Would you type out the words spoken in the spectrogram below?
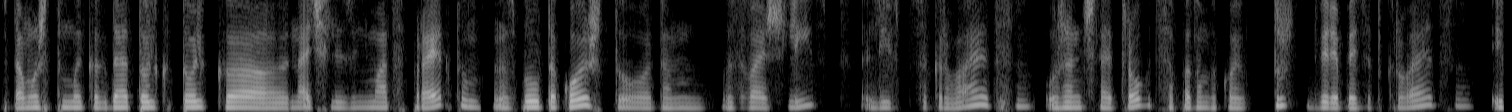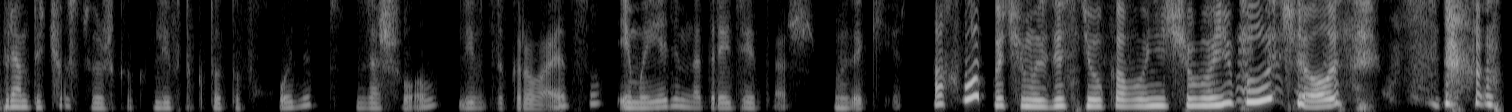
Потому что мы, когда только-только начали заниматься проектом, у нас было такое, что там вызываешь лифт, лифт закрывается, уже начинает трогаться, а потом такой, дверь опять открывается, и прям ты чувствуешь, как в лифт кто-то входит, зашел, лифт закрывается, и мы едем на третий этаж. Мы такие, ах, вот почему здесь ни у кого ничего не получалось.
